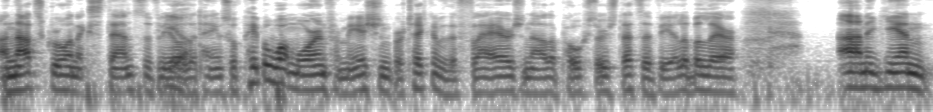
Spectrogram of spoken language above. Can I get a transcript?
and that's growing extensively all the time. So if people want more information, particularly with the flyers and other posters, that's available there. And again,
